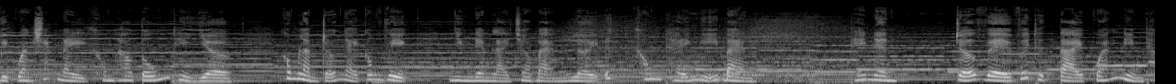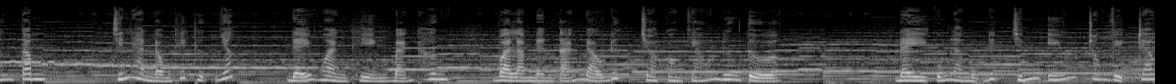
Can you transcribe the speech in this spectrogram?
Việc quan sát này không hao tốn thì giờ, không làm trở ngại công việc, nhưng đem lại cho bạn lợi ích không thể nghĩ bàn. Thế nên, trở về với thực tại quán niệm thân tâm, chính hành động thiết thực nhất để hoàn thiện bản thân và làm nền tảng đạo đức cho con cháu nương tựa. Đây cũng là mục đích chính yếu trong việc trao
